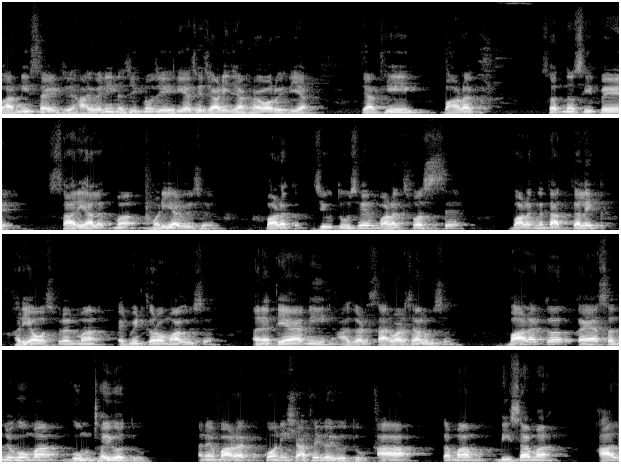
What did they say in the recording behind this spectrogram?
બહારની સાઈડ જે હાઈવેની નજીકનો જે એરિયા છે, જાડી ઝાંખરાવાળો એરિયા, ત્યાંથી બાળક સદનસીબે સારી હાલતમાં મળી આવ્યું છે. બાળક જીવતું છે, બાળક સ્વસ્થ છે. બાળકને તાત્કાલિક હરિયા હોસ્પિટલમાં એડમિટ કરવામાં આવ્યું છે અને ત્યાંની આગળ સારવાર ચાલુ છે. બાળક કયા સંજોગોમાં ગુમ થયું હતું અને બાળક કોની સાથે ગયું હતું, આ તમામ દિશામાં હાલ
